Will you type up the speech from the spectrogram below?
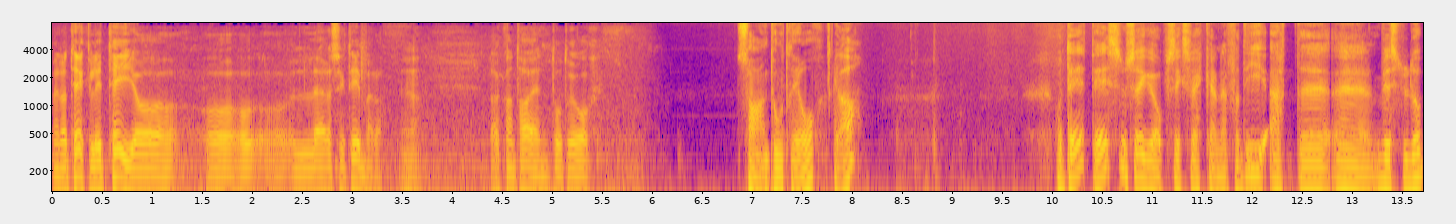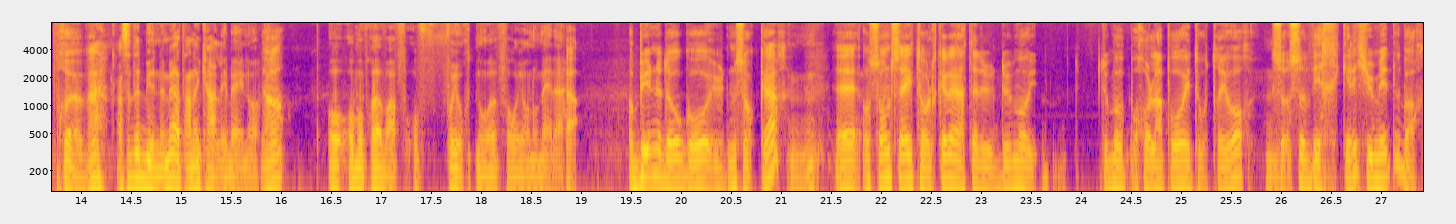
Men det tar litt tid å, å, å, å lære seg til med det. Det kan ta en to-tre år. Sa han to-tre år? Ja. Og det, det synes jeg er oppsiktsvekkende, fordi at eh, hvis du da prøver, Altså, Det begynner med at han er kald i beina, ja, og, og må prøve å få gjort noe for å gjøre noe med det. ja, og begynner da å gå uten sokker, eh, og sånn som jeg tolker det, at du, du må du må holde på i to-tre år, så, så virker det ikke umiddelbart.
